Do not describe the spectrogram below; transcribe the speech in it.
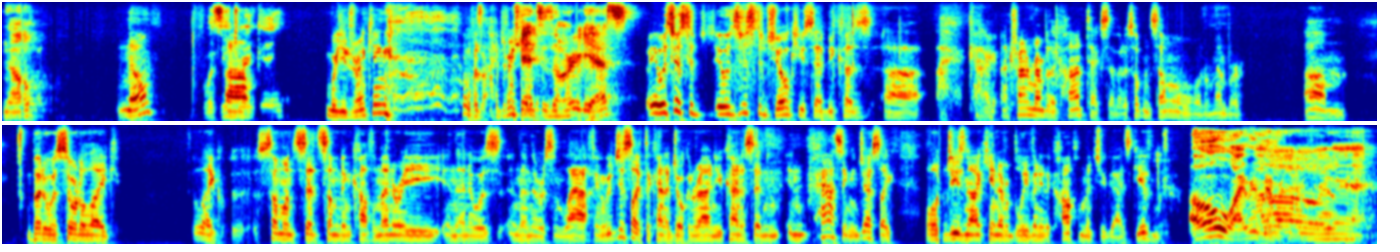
No. No? Was he Uh, drinking? Were you drinking? was I drinking? Chances are, yes. It was just a it was just a joke you said because uh, God, I'm trying to remember the context of it. I was hoping someone would remember. Um, but it was sort of like like someone said something complimentary and then it was and then there was some laughing. We just like the kind of joking around. You kind of said in, in passing and just like, well, geez, now I can't ever believe any of the compliments you guys give me. Oh, I remember oh, that. now. yeah.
